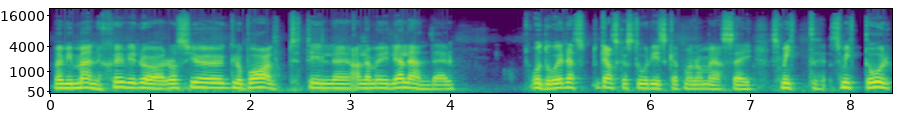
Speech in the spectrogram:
Men vi människor, vi rör oss ju globalt till eh, alla möjliga länder. Och då är det ganska stor risk att man har med sig smitt, smittor.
